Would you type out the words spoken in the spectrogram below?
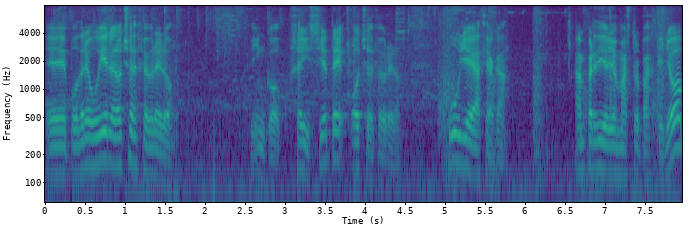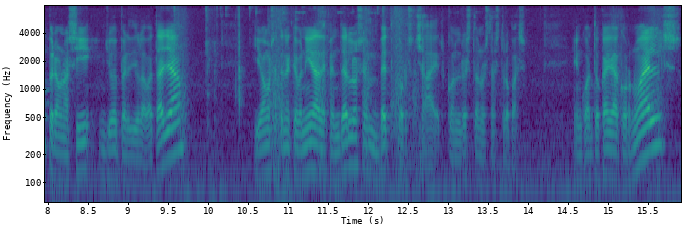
Eh, podré huir el 8 de febrero. 5, 6, 7, 8 de febrero. Huye hacia acá. Han perdido ellos más tropas que yo, pero aún así yo he perdido la batalla. Y vamos a tener que venir a defenderlos en Bedfordshire con el resto de nuestras tropas. En cuanto caiga Cornwalls,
